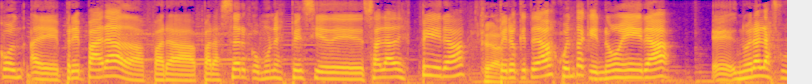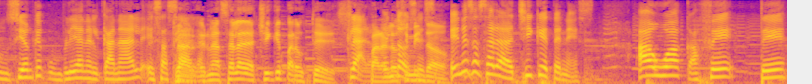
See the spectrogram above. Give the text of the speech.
con, eh, preparada para, para ser como una especie de sala de espera, Claro. pero que te dabas cuenta que no era. eh, no era la función que cumplía en el canal esa Claro, sala. en una sala de achique para ustedes. Claro, Para los invitados. en esa sala de chique tenés agua, café, té,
